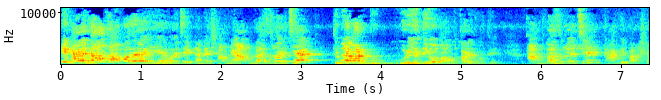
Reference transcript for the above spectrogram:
এখানে জানো তো আমাদের ইয়ে হয়েছে এখানে সামনে আম গাছ রয়েছে তুমি আবার ঘুরিয়ে দিও না অন্ধকারের মধ্যে। আম গাছ রয়েছে কাকে বাসা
